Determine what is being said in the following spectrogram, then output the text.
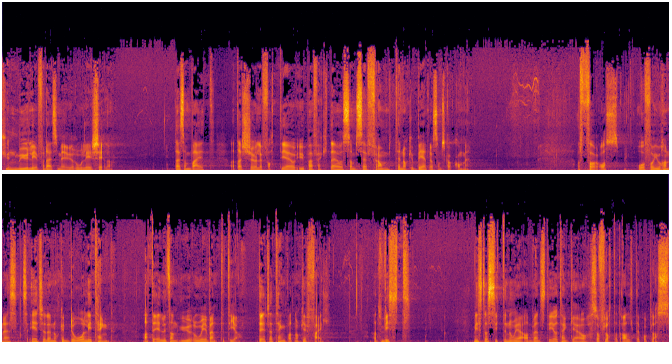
kun mulig for de som er urolige i sjela. De som veit at de sjøl er fattige og uperfekte, og som ser fram til noe bedre som skal komme. For oss og for Johannes så er ikke det noe dårlig tegn at det er litt sånn uro i ventetida. Det er ikke et tegn på at noe er feil. At hvis hvis det sitter nå i adventstid og tenker åh, så flott at alt er på plass,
